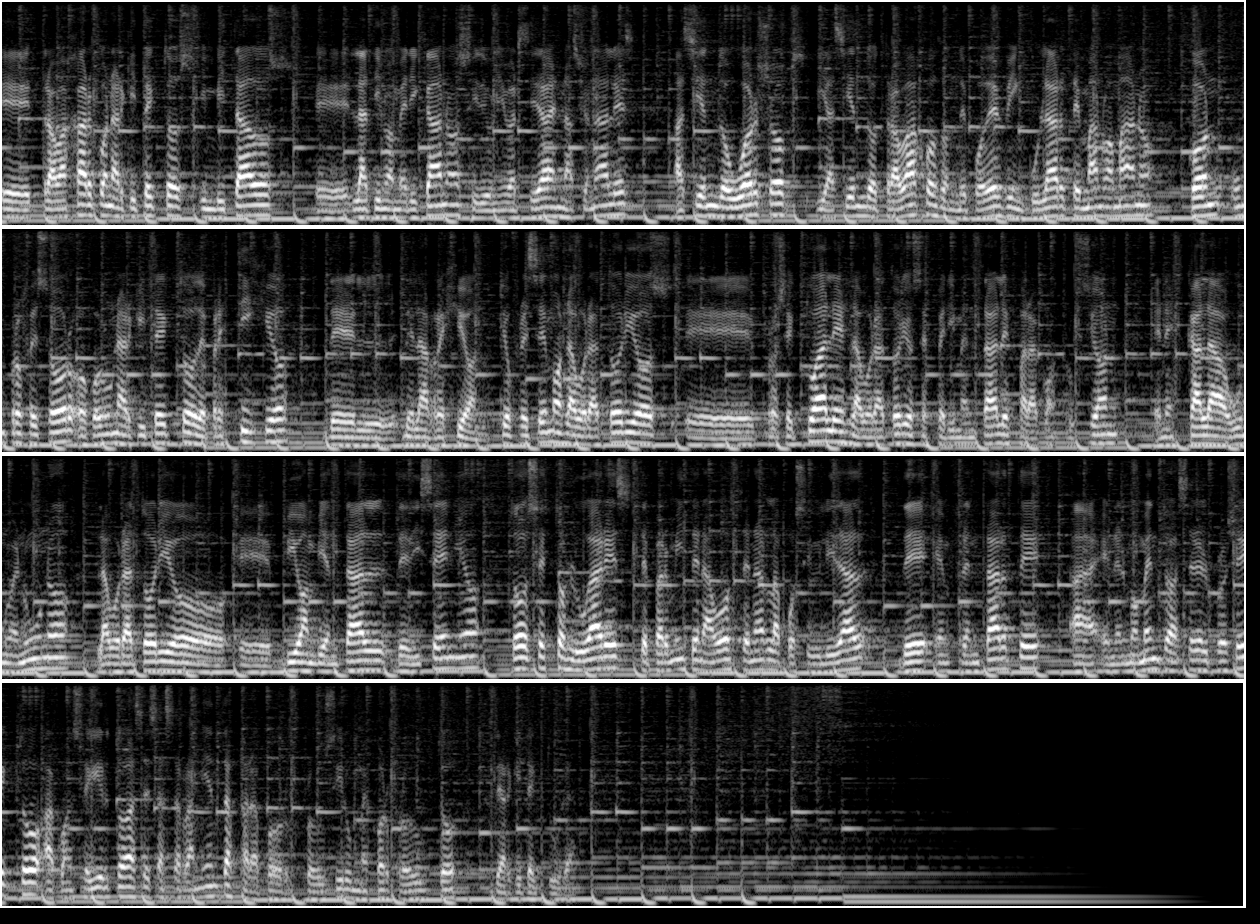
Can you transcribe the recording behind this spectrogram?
eh, trabajar con arquitectos invitados eh, latinoamericanos y de universidades nacionales haciendo workshops y haciendo trabajos donde podés vincularte mano a mano con un profesor o con un arquitecto de prestigio de la región. Te ofrecemos laboratorios eh, proyectuales, laboratorios experimentales para construcción en escala uno en uno, laboratorio eh, bioambiental de diseño. Todos estos lugares te permiten a vos tener la posibilidad de enfrentarte en el momento de hacer el proyecto a conseguir todas esas herramientas para poder producir un mejor producto de arquitectura.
